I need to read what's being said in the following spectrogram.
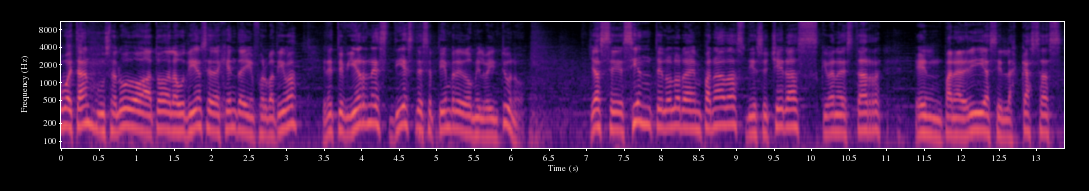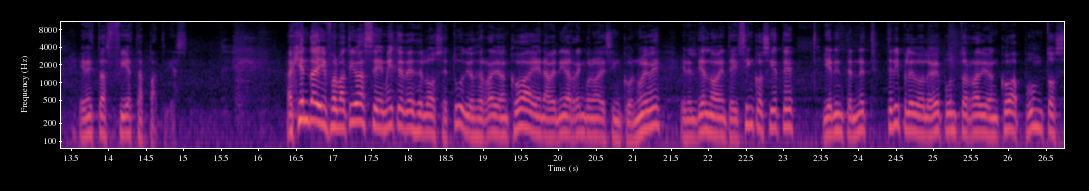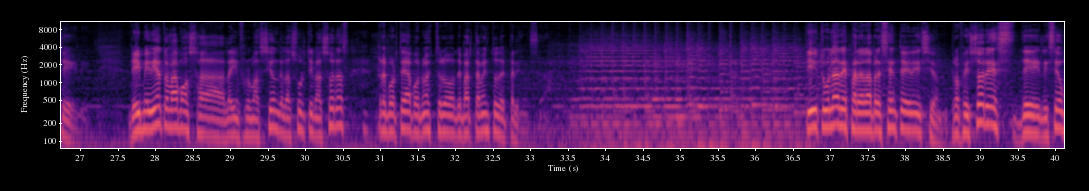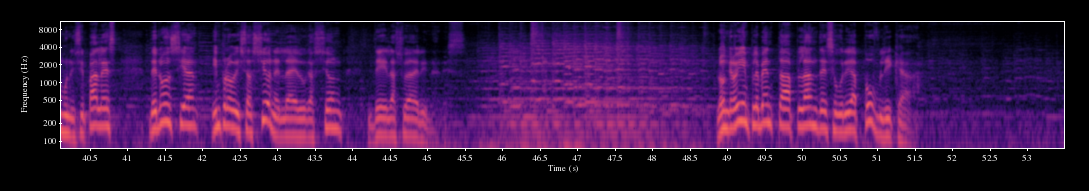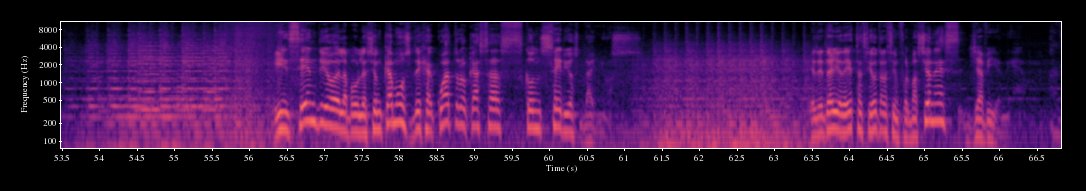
¿Cómo están? Un saludo a toda la audiencia de Agenda Informativa en este viernes 10 de septiembre de 2021. Ya se siente el olor a empanadas, hecheras que van a estar en panaderías y en las casas en estas fiestas patrias. Agenda informativa se emite desde los estudios de Radio Ancoa en Avenida Rengo 959, en el dial 957 y en internet www.radioancoa.cl. De inmediato vamos a la información de las últimas horas, reporteada por nuestro departamento de prensa. Titulares para la presente edición. Profesores de liceos municipales denuncian improvisación en la educación de la ciudad de Linares. Longaví implementa plan de seguridad pública. Incendio en la población Camus deja cuatro casas con serios daños. El detalle de estas y otras informaciones ya viene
